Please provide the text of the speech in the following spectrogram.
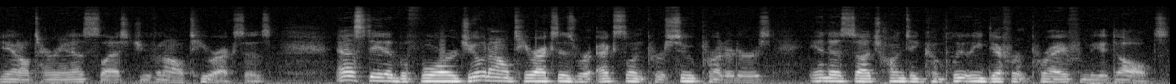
Nanotyrannus slash juvenile T-Rexes. As stated before, juvenile T-Rexes were excellent pursuit predators, and as such hunted completely different prey from the adults.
